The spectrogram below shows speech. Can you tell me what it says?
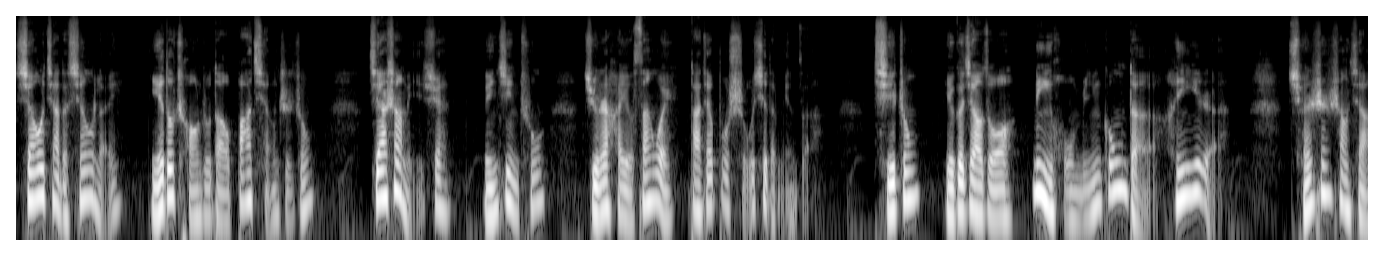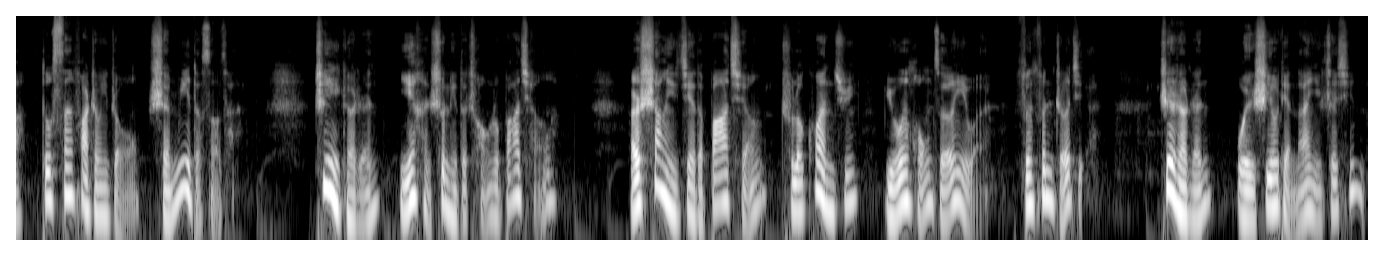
萧家的萧雷也都闯入到八强之中，加上李炫、林静初。居然还有三位大家不熟悉的名字，其中有个叫做令虎明宫的黑衣人，全身上下都散发着一种神秘的色彩。这个人也很顺利的闯入八强了。而上一届的八强，除了冠军宇文洪泽以外，纷纷折戟，这让人委实有点难以置信呢。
